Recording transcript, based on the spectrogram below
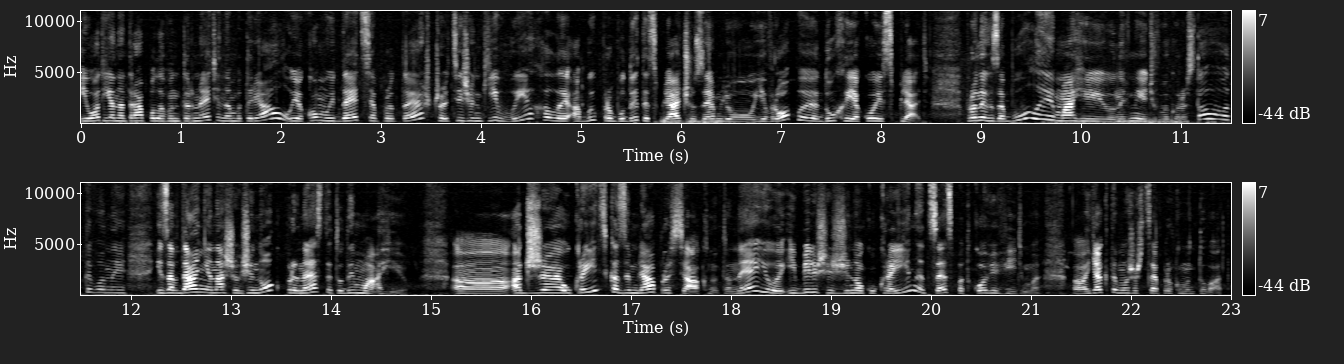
і от я натрапила в інтернеті на матеріал, у якому йдеться про те, що ці жінки виїхали, аби пробудити сплячу землю Європи, духи якої сплять. Про них забули, магію не вміють використовувати вони, і завдання наших жінок принести туди магію. Адже українська земля просякнута нею, і більшість жінок України це спадкові відьми. Як ти можеш це прокоментувати?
